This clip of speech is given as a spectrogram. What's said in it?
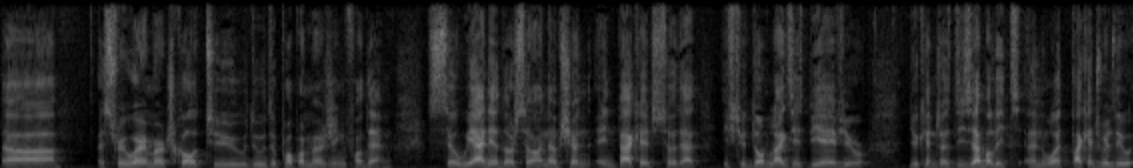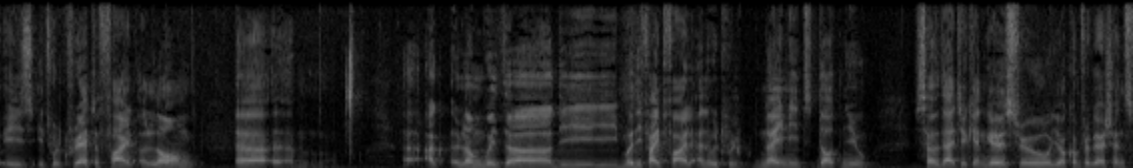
uh, a three-way merge code to do the proper merging for them. So we added also an option in package so that if you don't like this behavior, you can just disable it. And what package will do is it will create a file along, uh, um, uh, along with uh, the modified file, and it will name it .new. So that you can go through your configurations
